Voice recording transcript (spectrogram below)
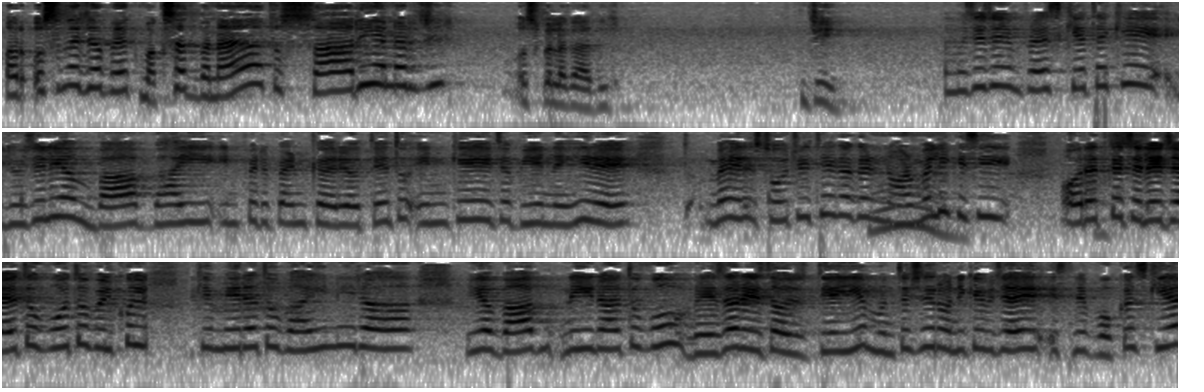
اور اس نے جب ایک مقصد بنایا تو ساری انرجی اس پہ لگا دی. جی. مجھے جو امپریس کیا تھا کہ یوزلی ہم باپ بھائی ان پہ ڈپینڈ کر رہے ہوتے ہیں تو ان کے جب یہ نہیں رہے تو میں سوچ رہی تھی کہ اگر نارملی کسی عورت کا چلے جائے تو وہ تو بالکل کہ میرا تو بھائی نہیں رہا یا باپ نہیں رہا تو وہ ریزا ریزا ہو جاتی ہے۔ یہ منتشر ہونے کے بجائے اس نے فوکس کیا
